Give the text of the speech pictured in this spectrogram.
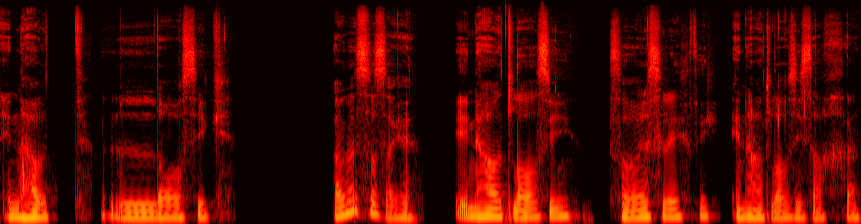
inhaltlosig, kann man so sagen? Inhaltlose, so ist es richtig, inhaltlose Sachen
